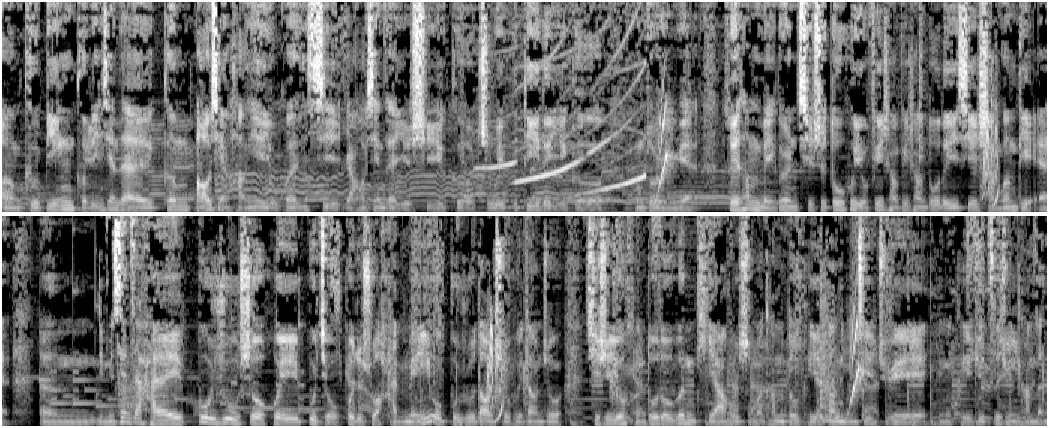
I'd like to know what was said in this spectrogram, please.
嗯，葛斌，葛斌现在跟保险行业有关系，然后现在也是一个职位不低的一个工作人员。所以他们每个人其实都会有非常非常多的一些闪光点。嗯，你们现在还步入社会不久，或者说还没有步入到社会当中，其实有很多的问题啊或者什么，他们都可以帮你解决。你们可以去咨询他们。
